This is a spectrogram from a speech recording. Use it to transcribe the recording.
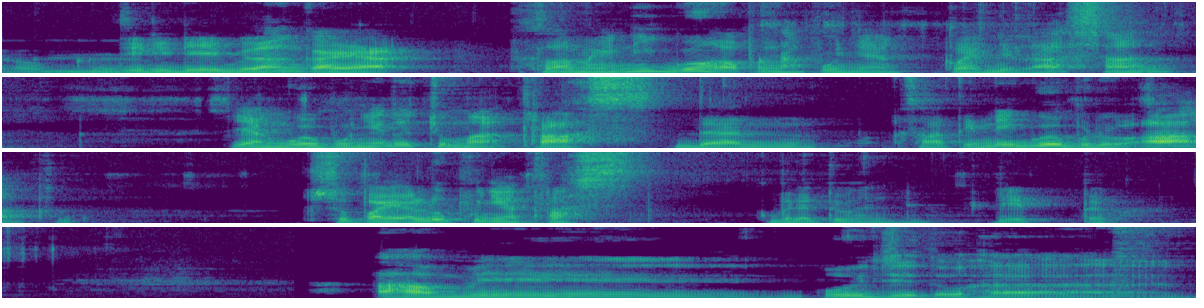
oke. jadi dia bilang kayak selama ini gue nggak pernah punya kejelasan yang gue punya itu cuma trust. Dan saat ini gue berdoa supaya lu punya trust kepada Tuhan. Gitu. Amin. Puji Tuhan.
